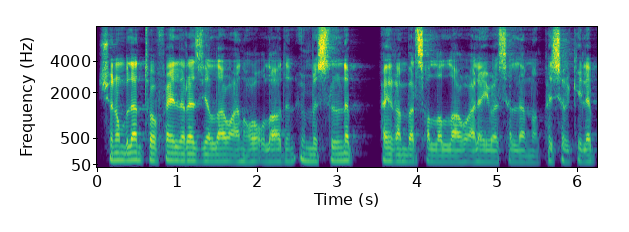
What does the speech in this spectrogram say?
Шуның білән Туфайл разияллаху анху уладын үмісілініп, пайғамбар саллаллаху алейхи вассаламның қышығы келіп,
